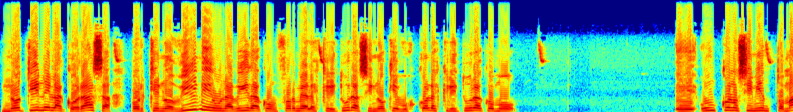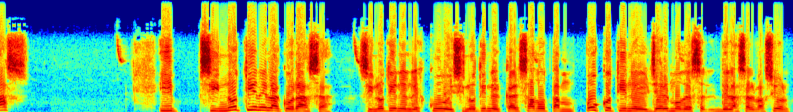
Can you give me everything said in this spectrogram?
No tiene la coraza porque no vive una vida conforme a la escritura, sino que buscó la escritura como eh, un conocimiento más. Y si no tiene la coraza si no tiene el escudo y si no tiene el calzado, tampoco tiene el yelmo de, la salvación.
